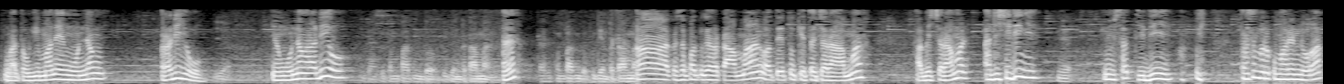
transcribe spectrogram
nggak tahu gimana yang ngundang radio, Iya. yang ngundang radio, tempat untuk bikin rekaman. Hah? Kasih tempat untuk bikin rekaman. Ah, kesempat bikin rekaman, waktu itu kita ceramah, habis ceramah ada CD-nya. Iya. Ini Ustaz CD-nya. Wih, perasaan baru kemarin doa,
